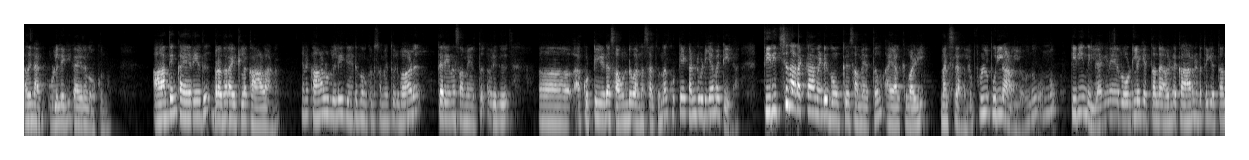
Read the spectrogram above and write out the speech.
അതിന്റെ ഉള്ളിലേക്ക് കയറി നോക്കുന്നു. ആദ്യം കയറിയത് ബ്രദറായിട്ടുള്ള കാളാണ്. അങ്ങനെ കാളുള്ളിലേക്ക് കയറി നോക്കുന്ന സമയത്ത് ഒരുപാട് തിരയുന്ന സമയത്ത് അവർക്ക് ആ കുട്ടിയുടെ സൗണ്ട് വന്ന സ്ഥലത്ത് നിന്ന് കുട്ടിയെ കണ്ടുപിടിക്കാൻ പറ്റിയില്ല. തിരിച്ചു നടക്കാൻ വേണ്ടി നോക്കിയ സമയത്തും അയാൾക്ക് വഴി മനസ്സിലാകുന്നില്ല ഫുൾ പുല്ലാണല്ലോ. ഒന്നും ഒന്നും തിരിയുന്നില്ല. ഇങ്ങനെ റോഡിലേക്ക് എത്താൻ അവരുടെ കാറിന്റെ അടുത്തേക്ക് എത്താൻ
